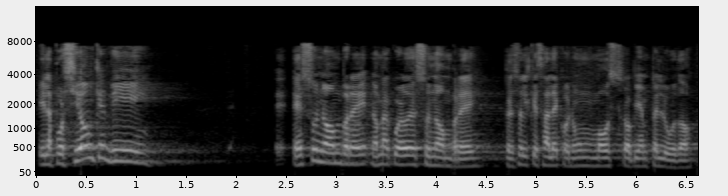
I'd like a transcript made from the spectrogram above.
Y la porción que vi es un hombre, no me acuerdo de su nombre, pero es el que sale con un monstruo bien peludo.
